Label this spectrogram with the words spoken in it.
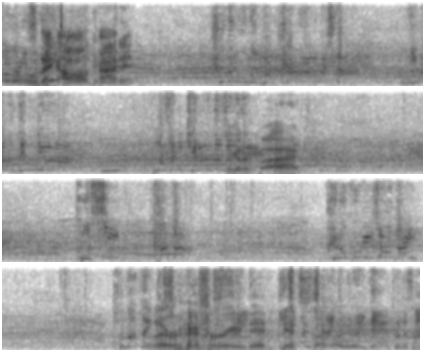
Ooh. They all got it. Look at her back. 腰肩黒焦げ状態この辺り The の referee did 一 get 番近いところ some. にいて豊田さん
